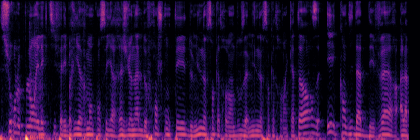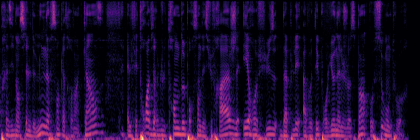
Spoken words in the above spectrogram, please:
Sur le plan électif, elle est brièvement conseillère régionale de Franche-Comté de 1992 à 1994 et candidate des Verts à la présidentielle de 1995. Elle fait 3,32% des suffrages et refuse d'appeler à voter pour Lionel Jospin au second tour.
